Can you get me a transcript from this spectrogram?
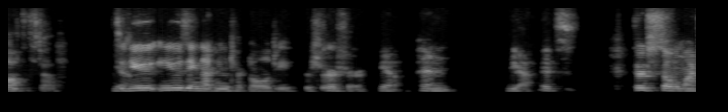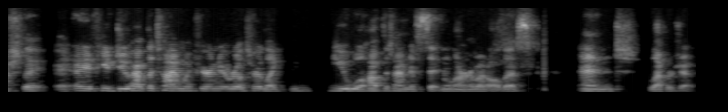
Lots of stuff. So Yeah. you using that new technology for sure. For sure. Yeah. And yeah, it's there's so much that if you do have the time if you're a new realtor, like you will have the time to sit and learn about all this and leverage it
